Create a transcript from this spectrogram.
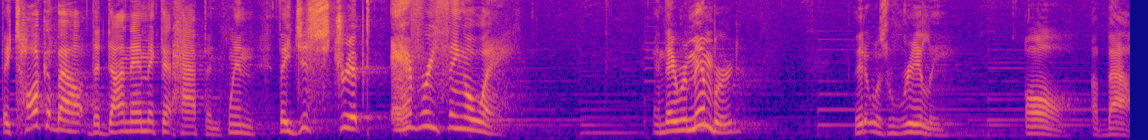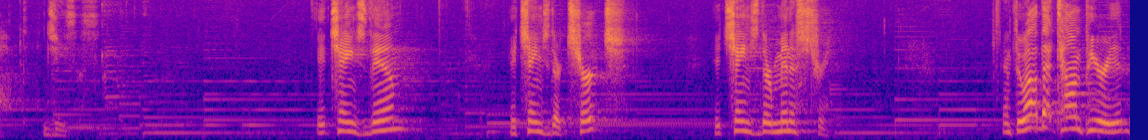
they talk about the dynamic that happened when they just stripped everything away. And they remembered that it was really all about Jesus. It changed them, it changed their church, it changed their ministry. And throughout that time period,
